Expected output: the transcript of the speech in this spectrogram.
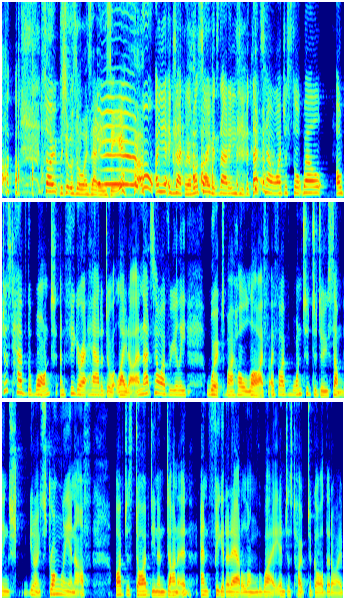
so Which it was always that yeah, easy. well, oh, yeah, exactly. I'm not saying it's that easy, but that's how I just thought, well, I'll just have the want and figure out how to do it later. And that's how I've really worked my whole life. If I've wanted to do something, you know, strongly enough, I've just dived in and done it and figured it out along the way and just hope to God that I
